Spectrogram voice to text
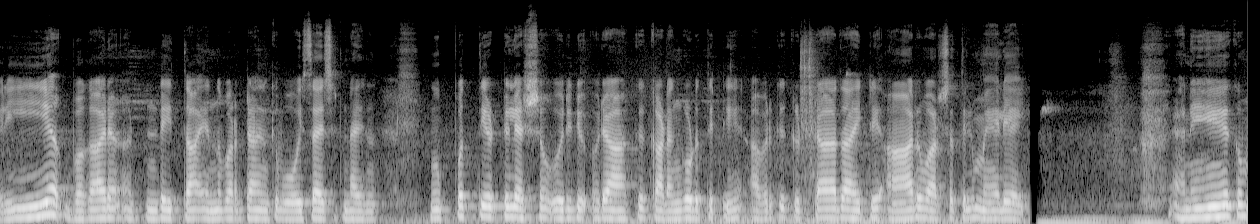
വലിയ ഉപകാരം ഉണ്ട് ഇത്ത എന്ന് പറഞ്ഞിട്ടാണ് എനിക്ക് വോയിസ് അയച്ചിട്ടുണ്ടായിരുന്നത്. മുപ്പത്തിയെട്ട് ലക്ഷം ഒരു ഒരാൾക്ക് കടം കൊടുത്തിട്ട് അവർക്ക് കിട്ടാതായിട്ട് ആറ് വർഷത്തിലും മേലെയായി. അനേകം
